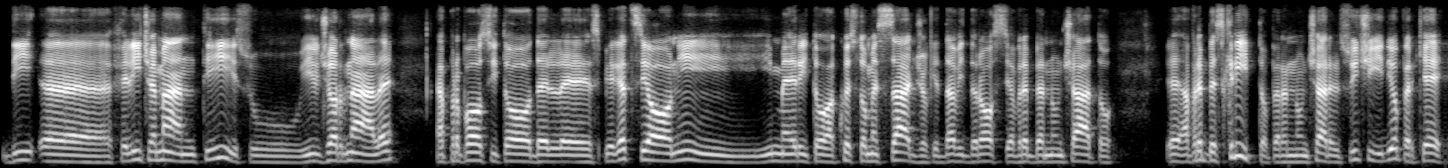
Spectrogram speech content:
di eh, Felice Manti su Il Giornale a proposito delle spiegazioni in merito a questo messaggio che David Rossi avrebbe annunciato, eh, avrebbe scritto per annunciare il suicidio perché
